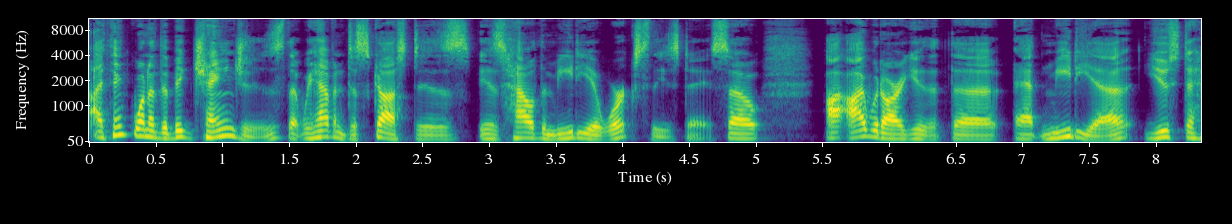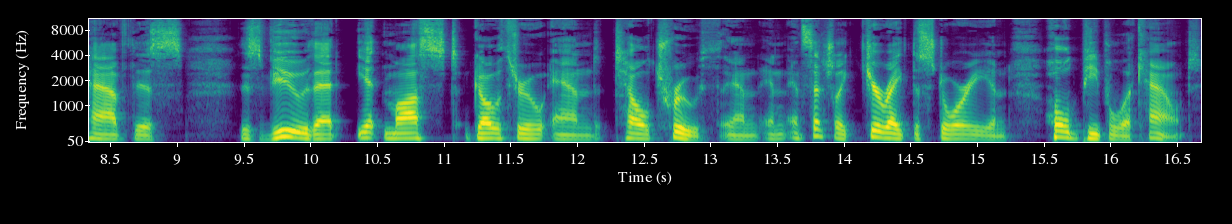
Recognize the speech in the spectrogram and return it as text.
I think one of the big changes that we haven't discussed is is how the media works these days. So I, I would argue that the at media used to have this this view that it must go through and tell truth and, and essentially curate the story and hold people account.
